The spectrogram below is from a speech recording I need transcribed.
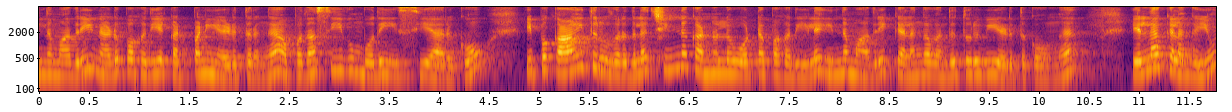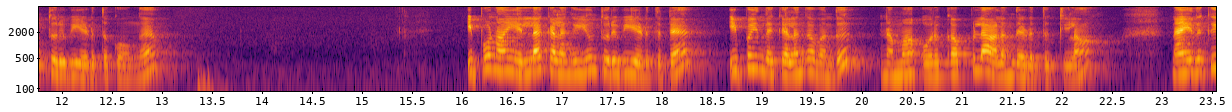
இந்த மாதிரி நடுப்பகுதியை கட் பண்ணி எடுத்துருங்க. அப்போ தான் சீவும் போது ஈஸியாக இருக்கும். இப்போ காய் துருவுறதுல சின்ன கண்ணுள்ள ஓட்ட பகுதியில் இந்த மாதிரி கிழங்க வந்து துருவி எடுத்துக்கோங்க. எல்லா கிழங்கையும் துருவி எடுத்துக்கோங்க. இப்போ நான் எல்லா கிழங்கையும் துருவி எடுத்துட்டேன். இப்போ இந்த கிழங்க வந்து நம்ம ஒரு கப்பில் அளந்து எடுத்துக்கலாம். நான் இதுக்கு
